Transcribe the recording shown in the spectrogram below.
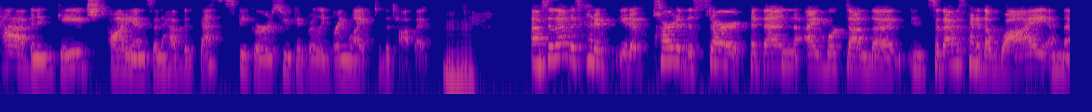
have an engaged audience and have the best speakers who could really bring life to the topic. Mm-hmm. Um, so that was kind of you know part of the start, but then I worked on the so that was kind of the why and the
